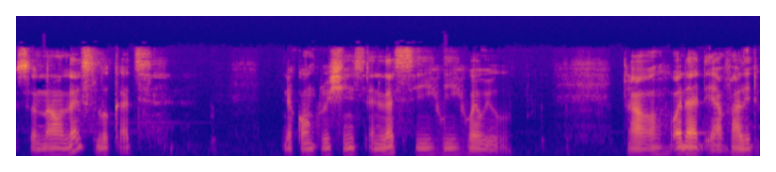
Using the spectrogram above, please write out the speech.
so now let's look at the conclusions and let's see where we how whether they are valid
